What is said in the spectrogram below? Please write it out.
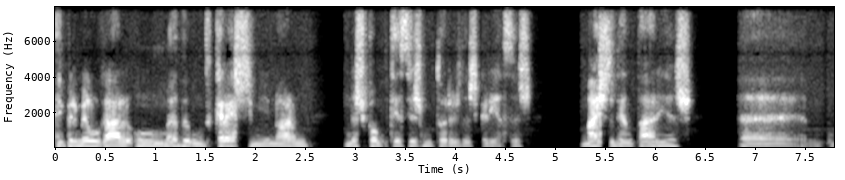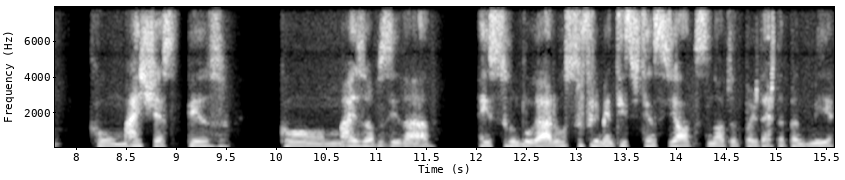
Em primeiro lugar, uma, um decréscimo enorme nas competências motoras das crianças, mais sedentárias, uh, com mais excesso de peso, com mais obesidade. Em segundo lugar, um sofrimento existencial que se nota depois desta pandemia,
